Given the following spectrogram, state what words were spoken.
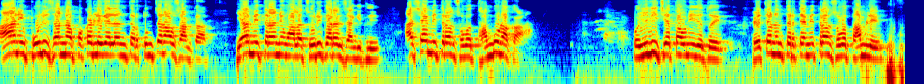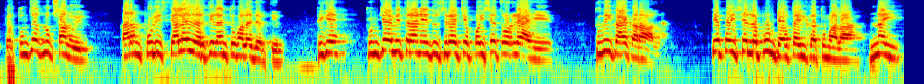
आणि पोलिसांना पकडले गेल्यानंतर तुमचं नाव सांगतात. या मित्राने मला चोरी करायला सांगितली. अशा मित्रांसोबत थांबू नका. पहिली चेतावणी देतोय. ह्याच्यानंतर त्या मित्रांसोबत थांबले तर तुमचंच नुकसान होईल. कारण पोलीस त्यालाही धरतील आणि तुम्हालाही धरतील. ठीक आहे? तुमच्या मित्राने दुसऱ्याचे पैसे चोरले आहेत. तुम्ही काय कराल? ते पैसे लपून ठेवता येईल का तुम्हाला? नाही.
